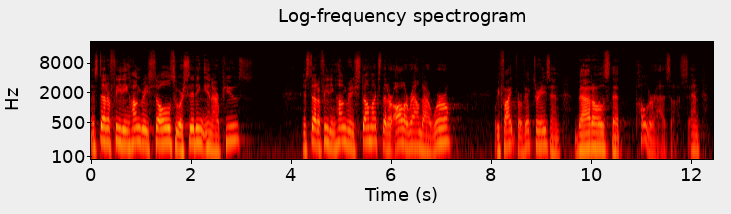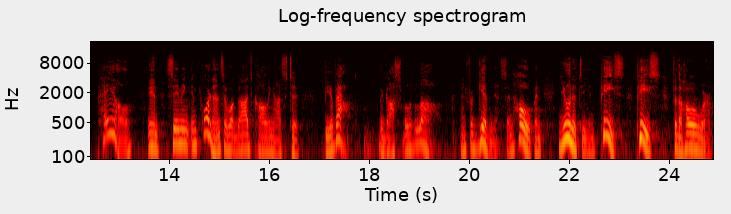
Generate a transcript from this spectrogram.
Instead of feeding hungry souls who are sitting in our pews, Instead of feeding hungry stomachs that are all around our world, we fight for victories and battles that polarize us and pale in seeming importance of what God's calling us to be about the gospel of love and forgiveness and hope and unity and peace, peace for the whole world.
